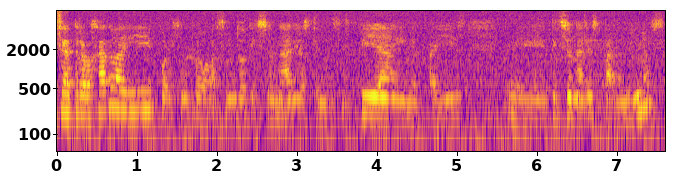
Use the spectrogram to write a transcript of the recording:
se, ha trabajado ahí, por ejemplo, haciendo diccionarios que no existían en el país, eh, diccionarios para niños,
